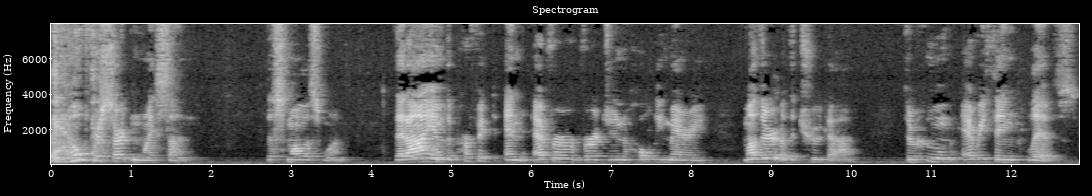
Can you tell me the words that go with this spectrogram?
Know for certain, my son, the smallest one, that I am the perfect and ever virgin Holy Mary, Mother of the true God, through whom everything lives,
